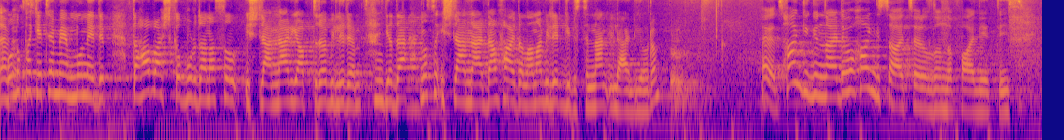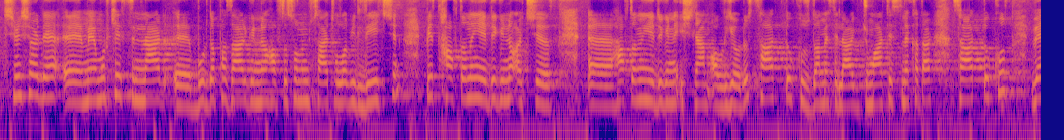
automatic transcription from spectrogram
Evet. onu pakete memnun edip daha başka burada nasıl işlemler yaptırabilirim ya da nasıl işlemlerden faydalanabilir gibisinden ilerliyorum. Evet, hangi günlerde ve hangi saat aralığında faaliyetteyiz? Şimdi şöyle e, memur kesimler e, burada pazar günü hafta sonu müsait olabildiği için biz haftanın 7 günü açığız. E, haftanın 7 günü işlem alıyoruz. Saat 9'da mesela cumartesine kadar saat 9 ve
